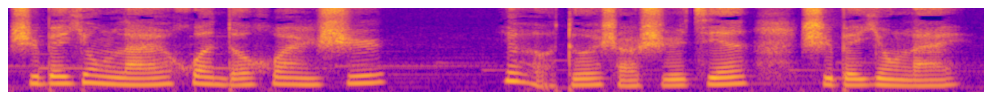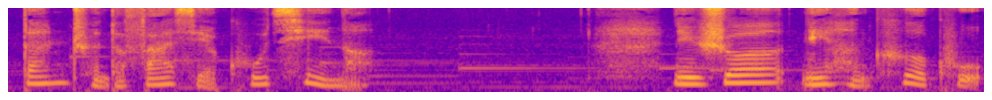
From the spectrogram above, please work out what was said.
是被用来患得患失，又有多少时间是被用来单纯的发泄哭泣呢？你说你很刻苦，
